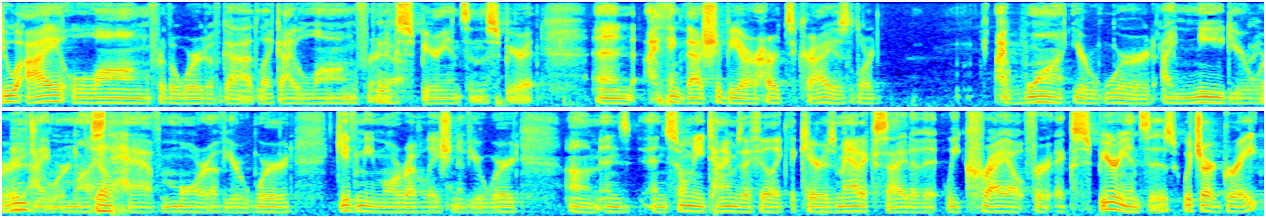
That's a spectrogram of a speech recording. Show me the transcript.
do I long for the word of God like I long for an Yeah. experience in the spirit? And I think that should be our heart's cry is, Lord, I want your word. I need your word. need your I word. must Yeah. have more of your word. Give me more revelation of your word. Um, and and so many times I feel like the charismatic side of it, we cry out for experiences, which are great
